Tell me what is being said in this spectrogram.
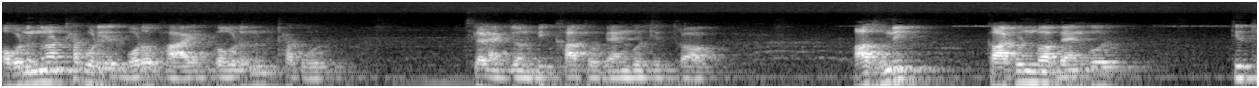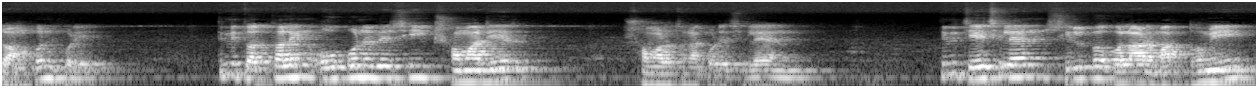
অবনীন্দ্রনাথ ঠাকুরের বড় ভাই গগনেন্দ্রনাথ ঠাকুর ছিলেন একজন বিখ্যাত ব্যঙ্গচিত্রক। আধুনিক কার্টুন বা ব্যঙ্গ চিত্র অঙ্কন করে তিনি তৎকালীন ঔপনিবেশিক সমাজের সমালোচনা করেছিলেন। তিনি চেয়েছিলেন শিল্পকলার মাধ্যমে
